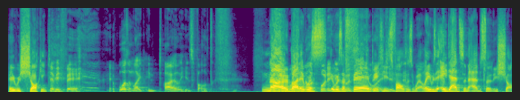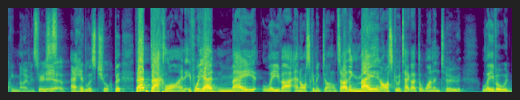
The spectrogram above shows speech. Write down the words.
He was shocking. to be fair, it wasn't like entirely his fault. No, but it was it was a a fair bit his fault as well. He was he'd had some absolutely shocking moments where he was Yeah. a headless chook. But that back line, if we had May, Lever, and Oscar McDonald, so I think May and Oscar would take like the one and two. Lever would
